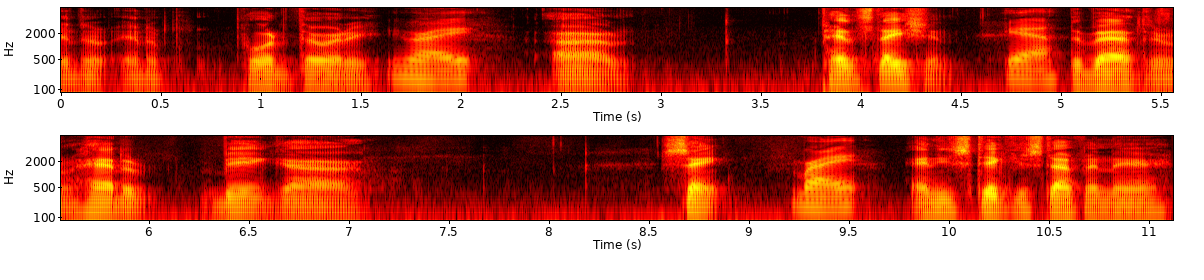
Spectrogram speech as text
in the, in the Port Authority, Right. uh, Penn Station. Yeah. The bathroom had a big uh, sink, Right. and you stick your stuff in there,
